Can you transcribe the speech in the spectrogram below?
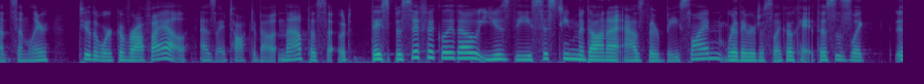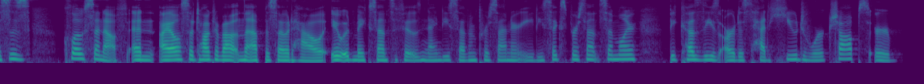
similar to the work of Raphael, as I talked about in the episode. They specifically, though, used the Sistine Madonna as their baseline, where they were just like, okay, this is like, this is close enough. And I also talked about in the episode how it would make sense if it was 97% or 86% similar because these artists had huge workshops or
